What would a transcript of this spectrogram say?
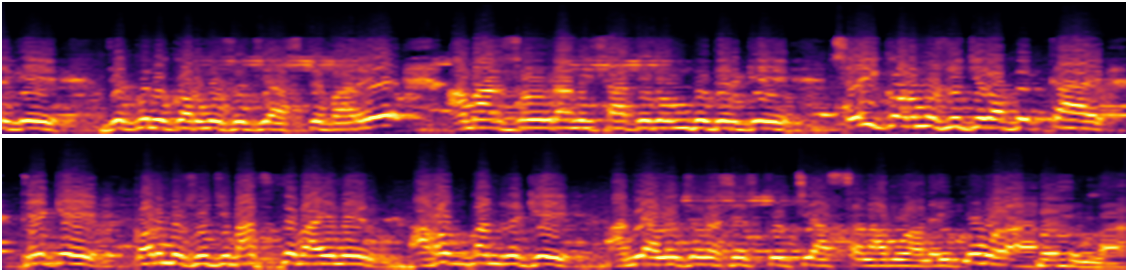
থেকে যে কোনো কর্মসূচি আসতে পারে। আমার সংগ্রামী সাথী বন্ধুদেরকে সেই কর্মসূচির অপেক্ষায় থেকে কর্মসূচি বাস্তবায়নের আহ্বান রেখে আমি আলোচনা শেষ করছি। আসসালামু আলাইকুম রহমতুল্লাহ।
